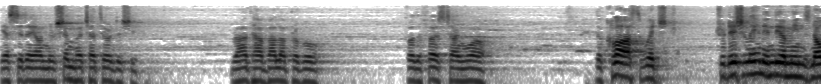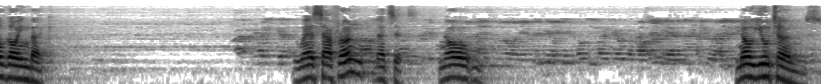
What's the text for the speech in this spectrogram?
Yesterday on Nrsimha Chaturdashi, Radha Ballabh Prabhu for the first time wore the cloth which traditionally in India means no going back. You wear saffron, that's it. No, no U-turns.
